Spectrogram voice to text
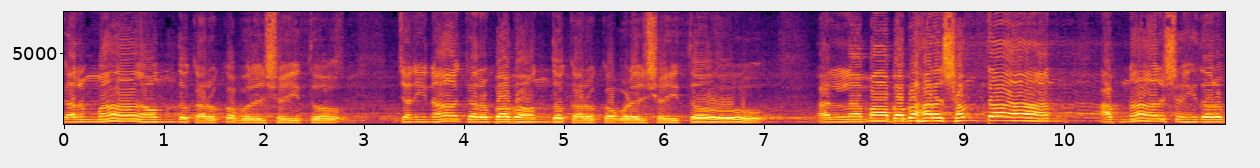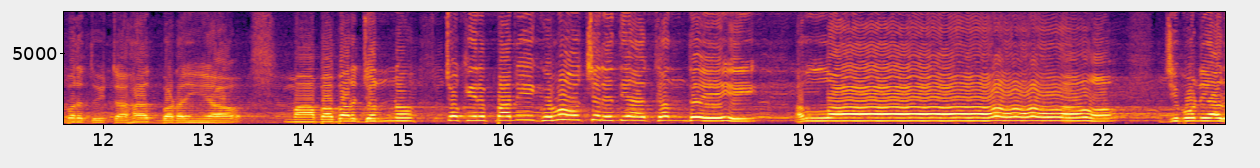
কার মা অন্ধকার কবরে সহিত জানি না কার বাবা অন্ধকার কবরে সহিত আল্লাহ মা বাবা হারা সন্তান, আপনার সেই দরবার দুইটা হাত বাড়াইয়া মা বাবার জন্য চোখের পানিগুলো ছেড়ে দিয়া কান্দে। আল্লাহ, জীবনে আর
